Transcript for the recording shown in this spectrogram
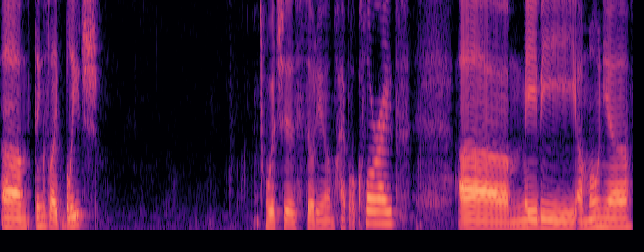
Um, things like bleach, which is sodium hypochlorite, uh, maybe ammonia,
